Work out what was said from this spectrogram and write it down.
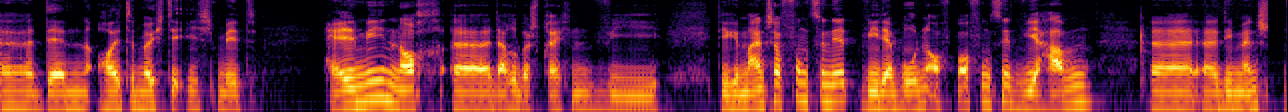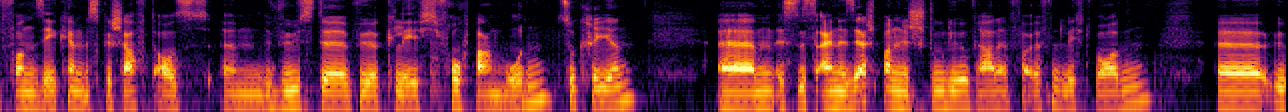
Äh, denn heute möchte ich mit Helmi noch äh, darüber sprechen, wie die Gemeinschaft funktioniert, wie der Bodenaufbau funktioniert. Wir haben äh, äh, die Menschen von Seekem es geschafft, aus ähm, Wüste wirklich fruchtbaren Boden zu kreieren. Ähm, es ist eine sehr spannende Studie gerade veröffentlicht worden, äh, über,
